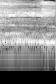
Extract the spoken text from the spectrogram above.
will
